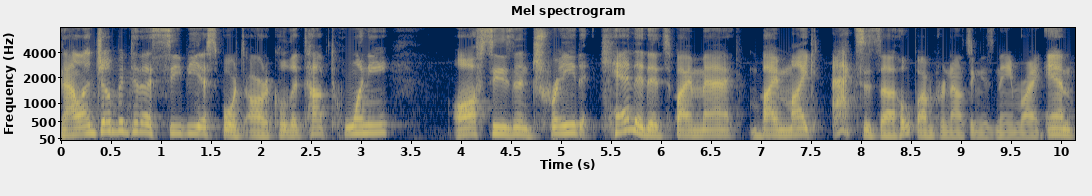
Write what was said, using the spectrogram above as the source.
Now let's jump into that CBS Sports article, the top 20 offseason trade candidates by Mac by Mike Axisa. I hope I'm pronouncing his name right. And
